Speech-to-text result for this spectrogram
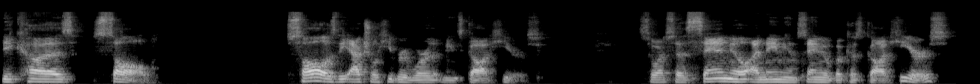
because Saul. Saul is the actual Hebrew word that means God hears. So it says Samuel, I name him Samuel because God hears.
